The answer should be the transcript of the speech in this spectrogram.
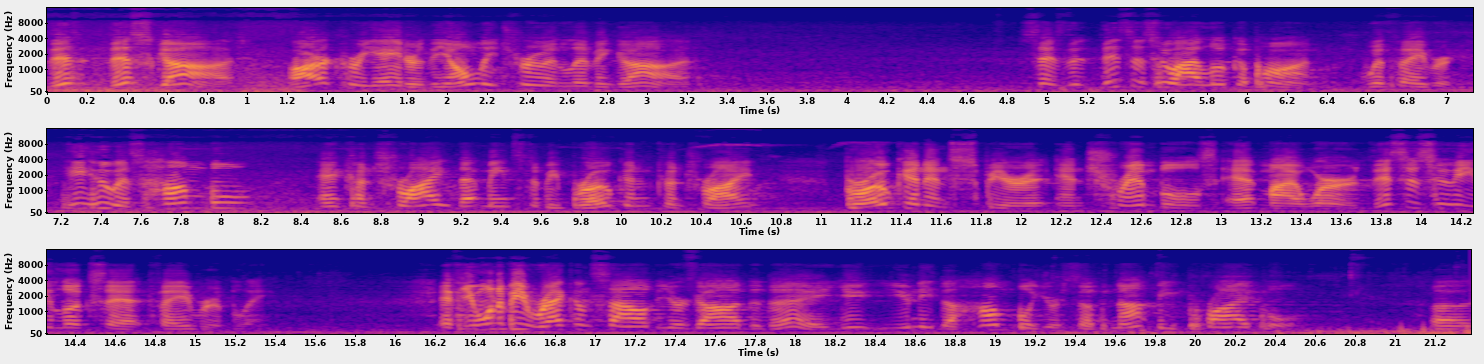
This, this God, our Creator, the only true and living God, says that this is who I look upon with favor. He who is humble and contrite, that means to be broken, contrite, broken in spirit, and trembles at my word. This is who he looks at favorably. If you want to be reconciled to your God today, you, you need to humble yourself, not be prideful. Uh,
